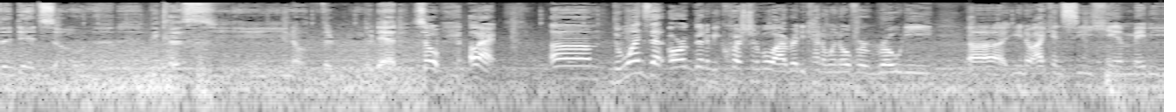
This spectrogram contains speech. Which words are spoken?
the dead zone, because you know they're they're dead. So, all right. Um, the ones that are going to be questionable, I already kind of went over. Rhodey, uh, you know, I can see him maybe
